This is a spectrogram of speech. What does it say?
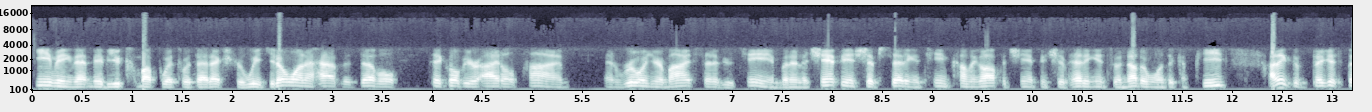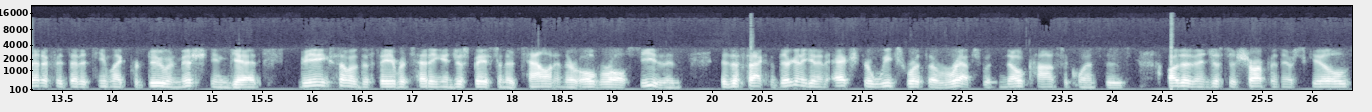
scheming that maybe you come up with with that extra week. You don't want to have the devil take over your idle time and ruin your mindset of your team. But in a championship setting, a team coming off a championship heading into another one to compete, I think the biggest benefit that a team like Purdue and Michigan get, being some of the favorites heading in just based on their talent and their overall season, is the fact that they're going to get an extra week's worth of reps with no consequences other than just to sharpen their skills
